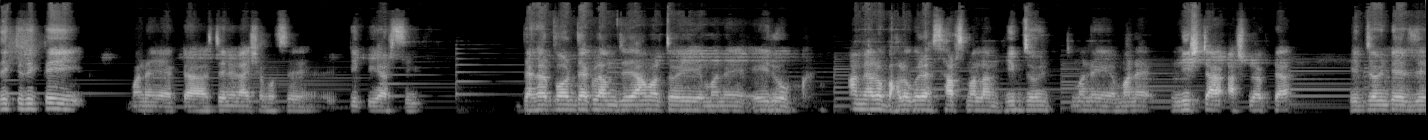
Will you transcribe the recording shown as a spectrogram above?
দেখতে দেখতেই মানে একটা চ্যানেল আইসা পড়ছে ডিপিআরসি দেখার পর দেখলাম যে আমার তো এই মানে এই রোগ আমি আরও ভালো করে সার্চ মারলাম হিপ জয়েন্ট মানে মানে লিস্টটা আসলো একটা। হিপ জয়েন্টের যে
